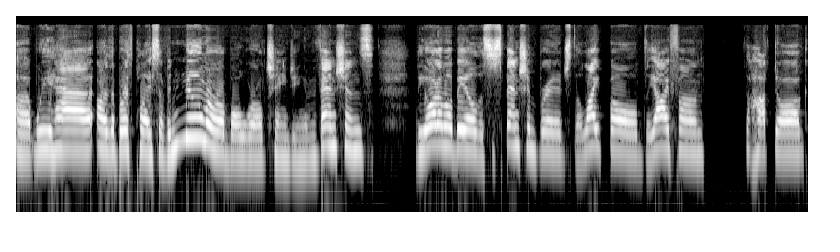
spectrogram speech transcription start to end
Uh, we have, are the birthplace of innumerable world changing inventions the automobile, the suspension bridge, the light bulb, the iPhone, the hot dog.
